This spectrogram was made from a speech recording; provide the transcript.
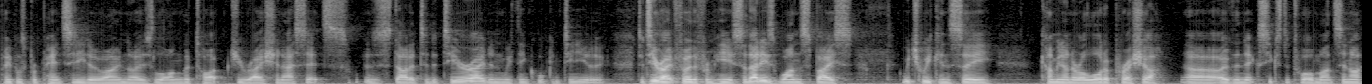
people's propensity to own those longer type duration assets has started to deteriorate and we think will continue to deteriorate further from here. So that is one space which we can see coming under a lot of pressure uh, over the next six to 12 months. And I,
